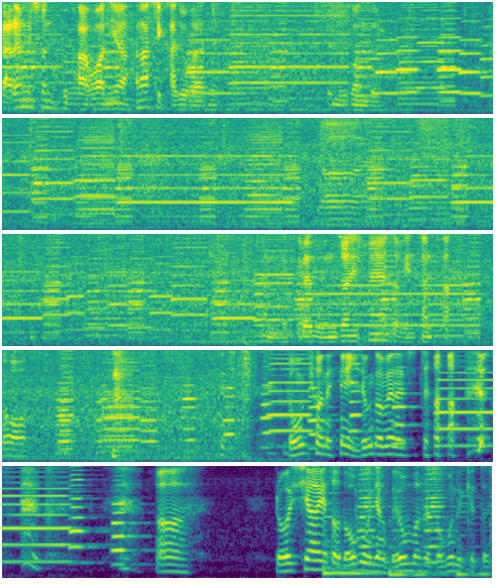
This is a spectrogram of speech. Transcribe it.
다른 미션도 가관이야. 하나씩 가져가야 돼. 그 물건들. 야, 근데 그래도 운전이 편해서 괜찮다. 어. 너무 편해. 이 정도면은 진짜. 아, 러시아에서 너무 그냥 매운맛을 너무 느꼈더니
